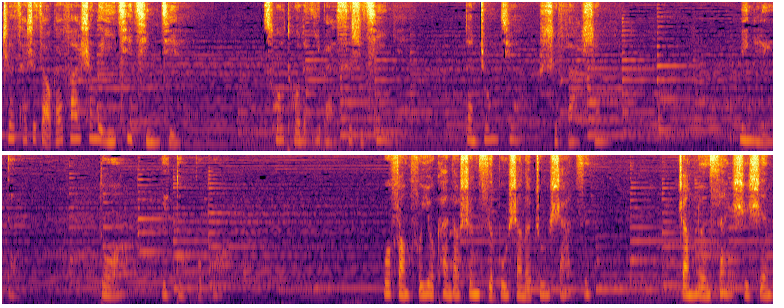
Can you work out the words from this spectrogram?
这才是早该发生的一切情节。蹉跎了一百四十七年，但终究是发生了。命里的，躲也躲不过。我仿佛又看到生死簿上的朱砂字：“张伦三世身，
